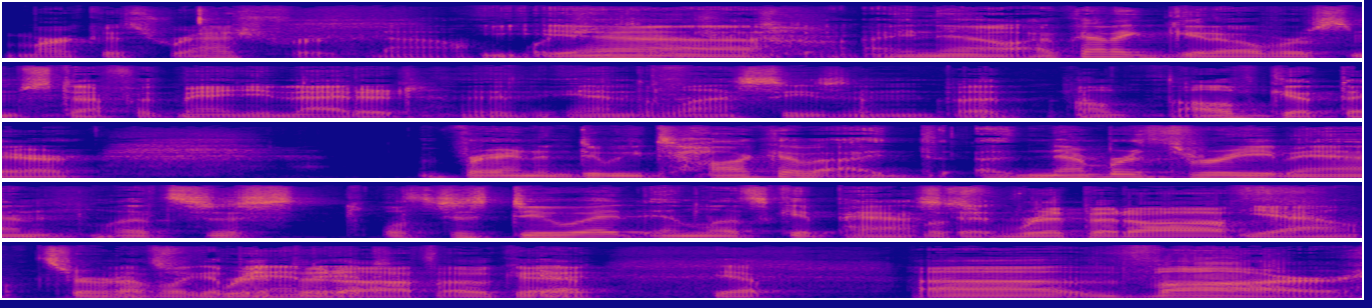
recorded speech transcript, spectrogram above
Marcus Rashford now. Yeah, I know. I've got to get over some stuff with Man United at the end of last season, but I'll I'll get there. Brandon, do we talk about uh, number three, man? Let's just let's just do it and let's get past let's it. Rip it off. Yeah, let's rip it off like a rip Band-Aid. it off. Okay. Yep. yep. Uh, VAR.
